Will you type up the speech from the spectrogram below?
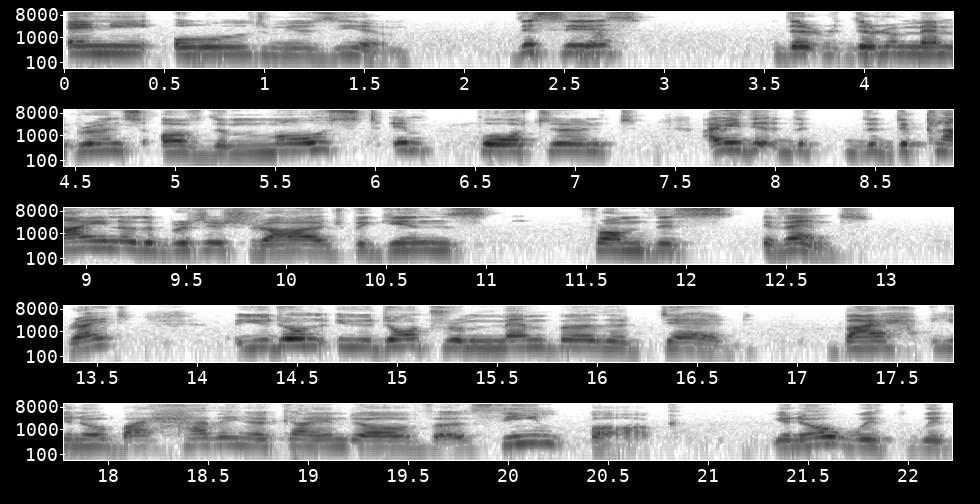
any old museum. This is yeah. the the remembrance of the most important i mean the, the, the decline of the british raj begins from this event right? You don't you don't remember the dead by you know by having a kind of a theme park you know with with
